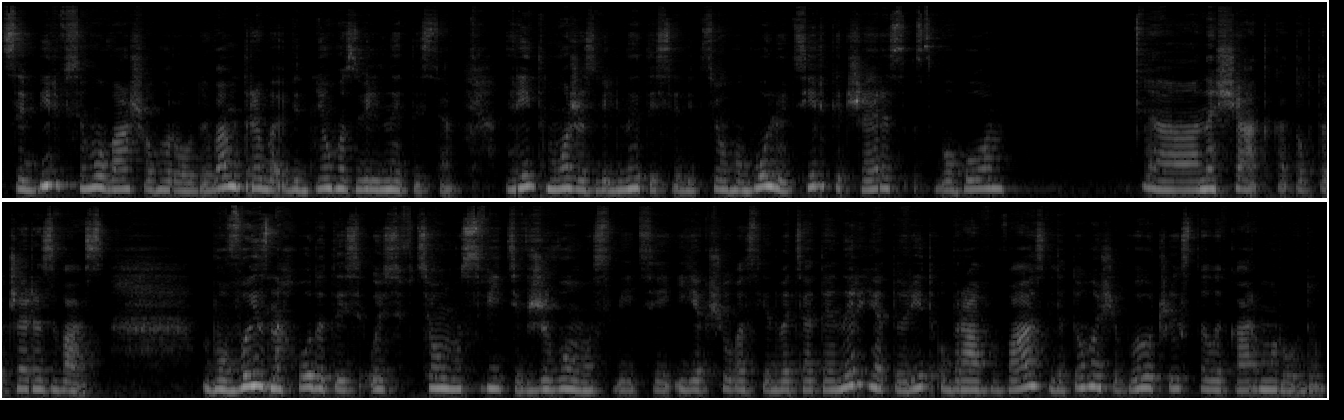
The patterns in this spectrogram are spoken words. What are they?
це біль всього вашого роду. Вам треба від нього звільнитися. Рід може звільнитися від цього болю тільки через свого е, нащадка, тобто через вас. Бо ви знаходитесь ось в цьому світі, в живому світі. І якщо у вас є 20-та енергія, то рід обрав вас для того, щоб ви очистили карму роду.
